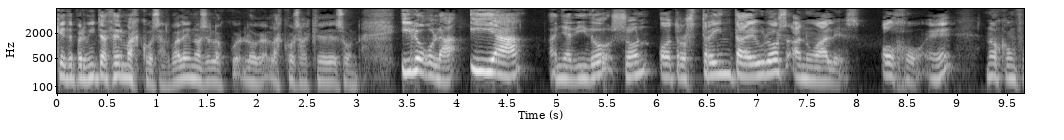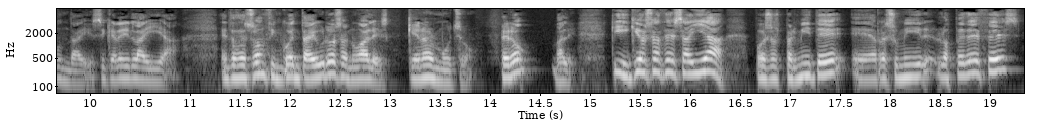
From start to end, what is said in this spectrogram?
que te permite hacer más cosas, ¿vale? No sé las cosas que son. Y luego la IA añadido son otros 30 euros anuales. Ojo, ¿eh? No os confundáis si queréis la IA. Entonces son 50 euros anuales, que no es mucho, pero vale. ¿Y qué os hace esa IA? Pues os permite eh, resumir los PDFs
